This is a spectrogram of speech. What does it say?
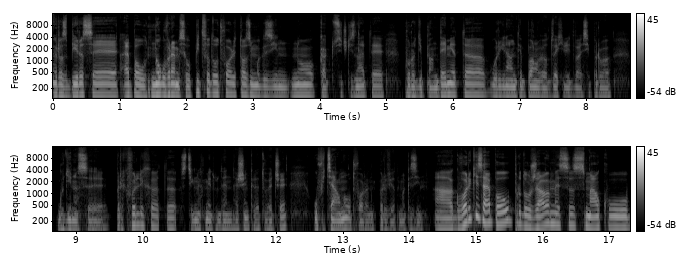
Разбира се, Apple от много време се опитва да отвори този магазин, но, както всички знаете, поради пандемията, оригиналните им планове от 2021 година се прехвърлиха, да стигнахме до ден днешен, където вече е официално отворен първият магазин. А, говоряки за Apple, продължаваме с малко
